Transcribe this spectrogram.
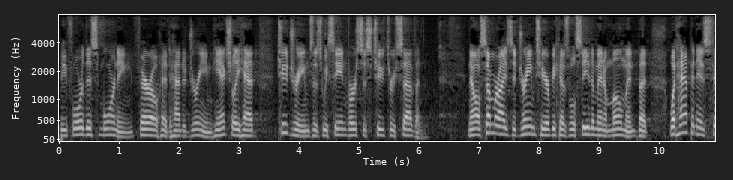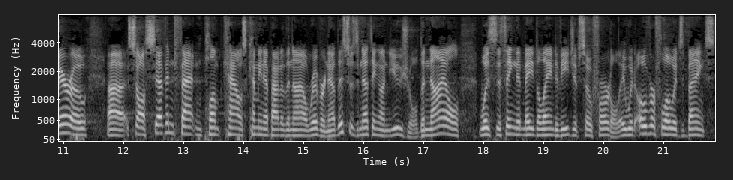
before this morning, Pharaoh had had a dream. He actually had two dreams, as we see in verses 2 through 7. Now, I'll summarize the dreams here because we'll see them in a moment. But what happened is Pharaoh uh, saw seven fat and plump cows coming up out of the Nile River. Now, this was nothing unusual. The Nile was the thing that made the land of Egypt so fertile. It would overflow its banks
